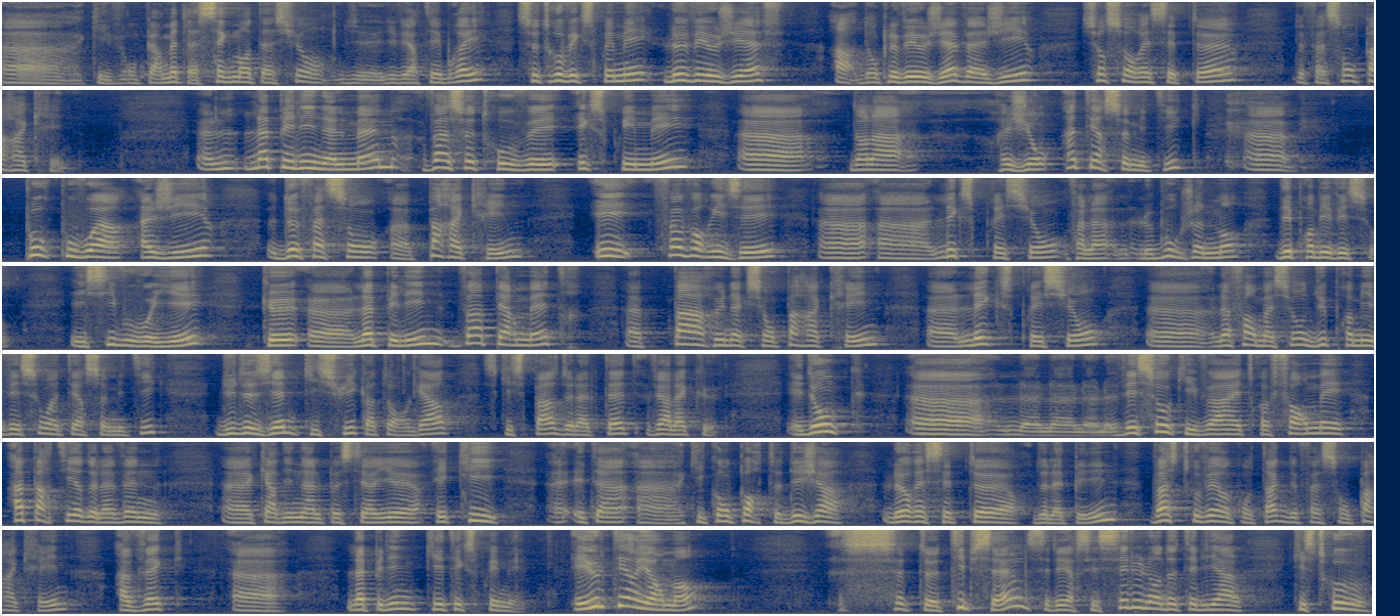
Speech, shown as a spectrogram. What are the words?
euh, qui vont permettre la segmentation du, vertébré, se trouve exprimé le VEGF A. Donc le VEGF va agir sur son récepteur de façon paracrine. Euh, la péline elle-même va se trouver exprimée euh, dans la région intersomitique euh, pour pouvoir agir de façon paracrine et favoriser l'expression, enfin le bourgeonnement des premiers vaisseaux. Et ici, vous voyez que la péline va permettre, par une action paracrine, l'expression euh, la formation du premier vaisseau intersométique, du deuxième qui suit quand on regarde ce qui se passe de la tête vers la queue. Et donc, euh, le, vaisseau qui va être formé à partir de la veine euh, cardinale postérieure et qui, est un, qui comporte déjà le récepteur de la péline va se trouver en contact de façon paracrine avec péline qui est exprimée. Et ultérieurement, cette type cell, c'est-à-dire ces cellules endothéliales qui se trouvent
